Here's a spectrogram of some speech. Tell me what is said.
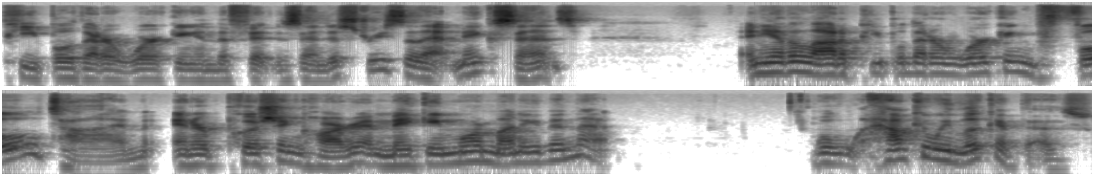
people that are working in the fitness industry. So that makes sense. And you have a lot of people that are working full time and are pushing harder and making more money than that. Well, how can we look at this?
